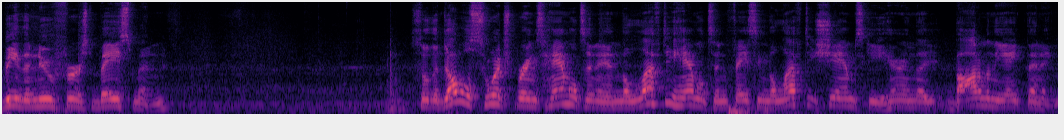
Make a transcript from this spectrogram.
be the new first baseman. So the double switch brings Hamilton in, the lefty Hamilton facing the lefty Shamsky here in the bottom of the eighth inning.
